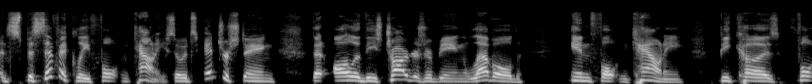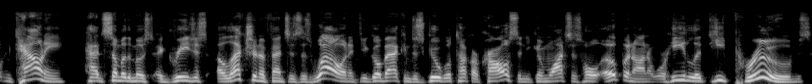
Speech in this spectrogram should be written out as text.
in, specifically Fulton County. So it's interesting that all of these charges are being leveled in Fulton County because Fulton County had some of the most egregious election offenses as well. And if you go back and just Google Tucker Carlson, you can watch this whole open on it where he he proves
